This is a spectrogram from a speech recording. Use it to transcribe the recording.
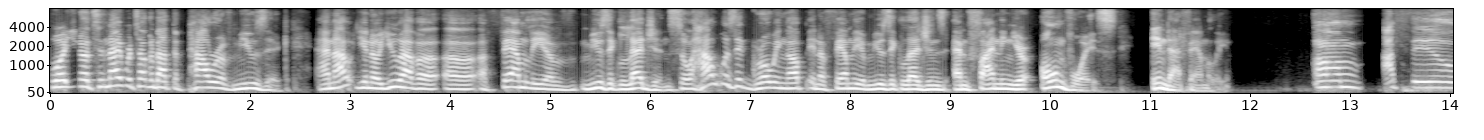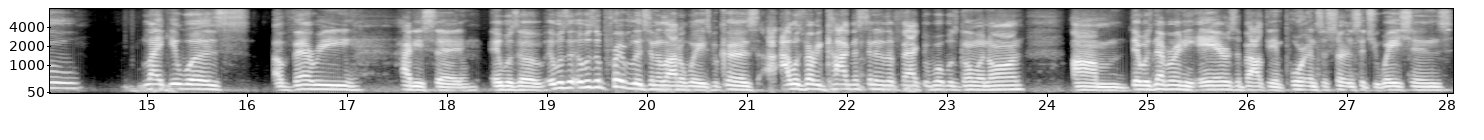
Well, you know, tonight we're talking about the power of music. And now, you know, you have a, a, a family of music legends. So how was it growing up in a family of music legends and finding your own voice in that family? Um, I feel like it was a very how do you say it was a it was a, it was a privilege in a lot of ways because I, was very cognizant of the fact of what was going on. Um there was never any airs about the importance of certain situations.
